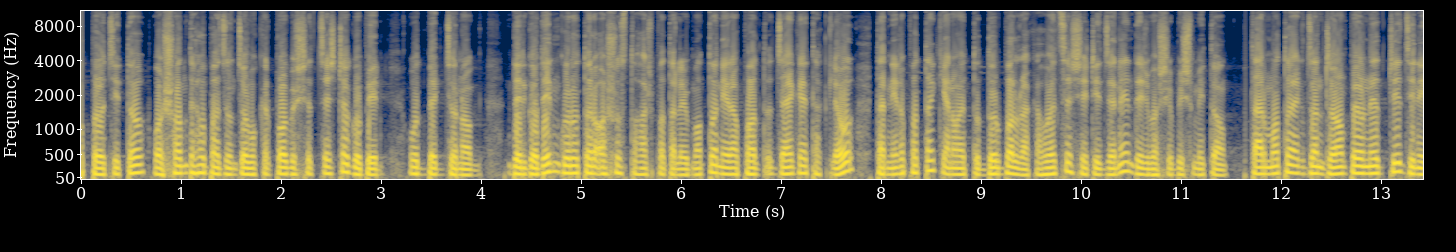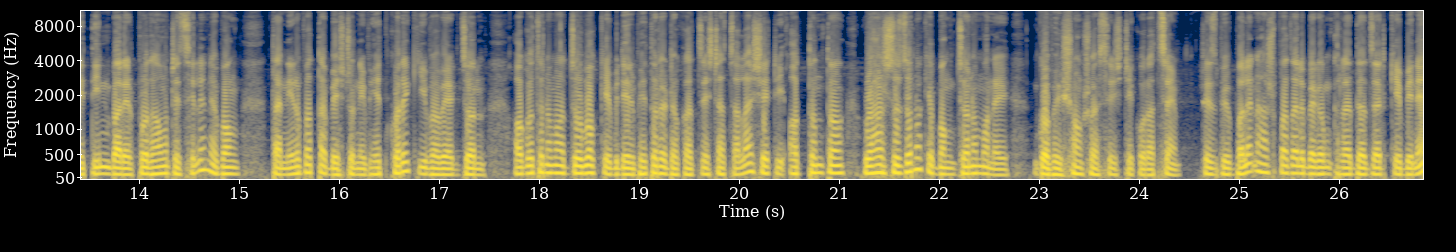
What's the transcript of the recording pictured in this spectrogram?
অপরিচিত ও সন্দেহভাজন যুবকের প্রবেশের চেষ্টা গভীর, উদ্বেগজনক। দীর্ঘদিন গুরুতর অসুস্থ হাসপাতালের মতো নিরাপদ জায়গায় থাকলেও তার নিরাপত্তা কেন এত দুর্বল রাখা হয়েছে সেটি জেনে দেশবাসী বিস্মিত। তার মতো একজন জনপ্রিয় নেত্রী যিনি তিনবারের প্রধানমন্ত্রী ছিলেন এবং তার নিরাপত্তা বেষ্টনী ভেদ করে কীভাবে একজন অগতনামা যুবক কেবিনের ভেতরে ঢোকার চেষ্টা চালায়, সেটি অত্যন্ত রহস্যজনক এবং জনমনে গভীর সংশয় সৃষ্টি করেছে। রিজভি বলেন, হাসপাতালে বেগম খালেদা জিয়ার কেবিনে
